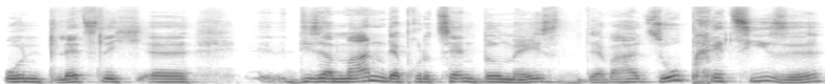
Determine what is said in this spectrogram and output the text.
Und letztlich äh, dieser Mann, der Produzent Bill Mays, der war halt so präzise,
